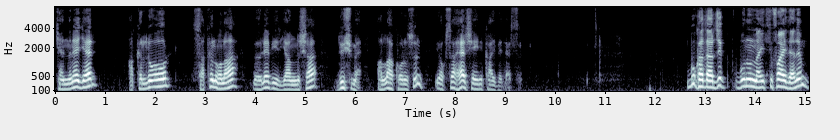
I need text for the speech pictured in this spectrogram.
kendine gel, akıllı ol, sakın ola böyle bir yanlışa düşme. Allah korusun yoksa her şeyini kaybedersin. Bu kadarcık bununla iktifa edelim.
